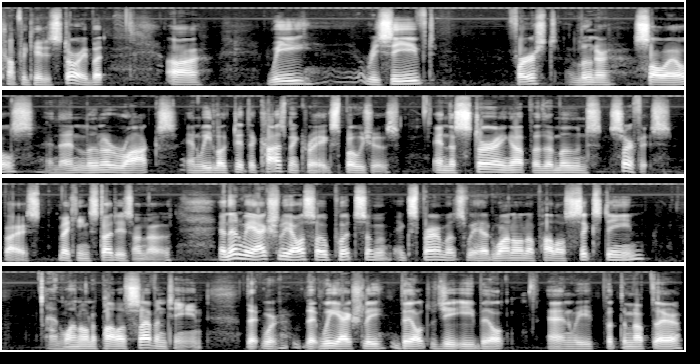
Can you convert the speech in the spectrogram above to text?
complicated story, but uh, we received first lunar soils and then lunar rocks, and we looked at the cosmic ray exposures and the stirring up of the moon's surface by making studies on those. And then we actually also put some experiments. We had one on Apollo 16 and one on Apollo 17 that were that we actually built, GE built, and we put them up there.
